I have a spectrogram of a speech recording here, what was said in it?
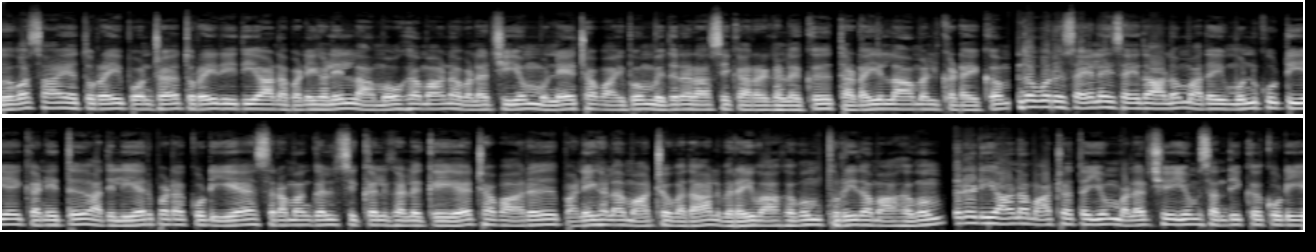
விவசாயத்துறை போன்ற துறை ரீதியான பணிகளில் அமோகமான வளர்ச்சியும் முன்னேற்ற வாய்ப்பும் மிதுன ராசிக்காரர்களுக்கு தடையில்லாமல் கிடைக்கும். எந்த ஒரு செயலை செய்தாலும் அதை முன்கூட்டியே கணித்து அதில் ஏற்படக்கூடிய சிரமங்கள் சிக்கல்களுக்கு ஏற்றவாறு பணிகளை மாற்றுவதால் விரைவாகவும் துரிதமாகவும் திருடியான மாற்றத்தையும் வளர்ச்சியையும் சந்திக்கக்கூடிய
